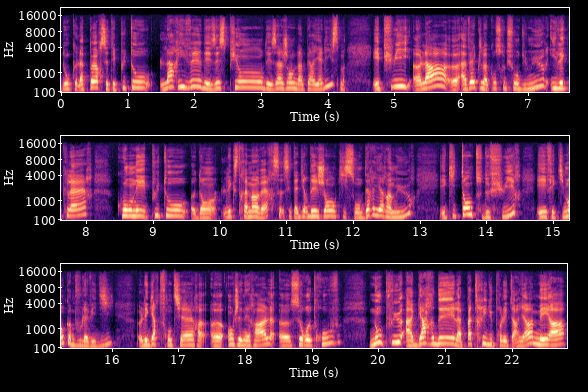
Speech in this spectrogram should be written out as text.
Donc la peur, c'était plutôt l'arrivée des espions, des agents de l'impérialisme. Et puis euh, là, euh, avec la construction du mur, il est clair qu'on est plutôt dans l'extrême inverse, c'est-à-dire des gens qui sont derrière un mur et qui tentent de fuir. Et effectivement, comme vous l'avez dit, les gardes frontières euh, en général euh, se retrouvent non plus à garder la patrie du prolétariat, mais à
